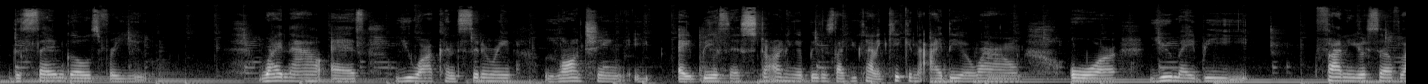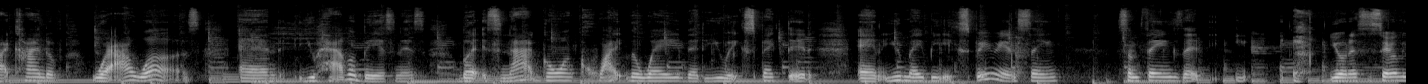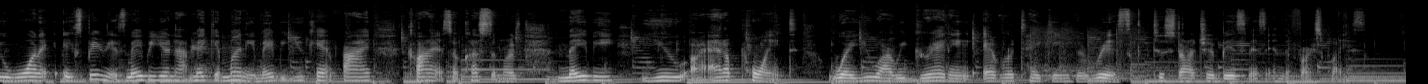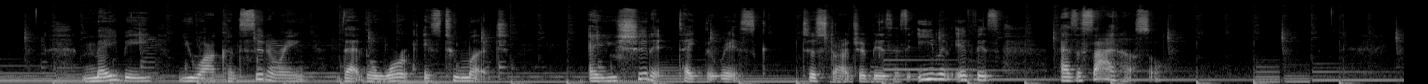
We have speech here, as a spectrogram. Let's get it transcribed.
the same goes for you. Right now, as you are considering launching a business, starting a business, like you kind of kicking the idea around, or you may be finding yourself like kind of where I was, and you have a business, but it's not going quite the way that you expected, and you may be experiencing some things that you, don't necessarily want to experience. Maybe you're not making money. Maybe you can't find clients or customers. Maybe you are at a point where you are regretting ever taking the risk to start your business in the first place. Maybe you are considering that the work is too much and you shouldn't take the risk to start your business, even if it's as a side hustle.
